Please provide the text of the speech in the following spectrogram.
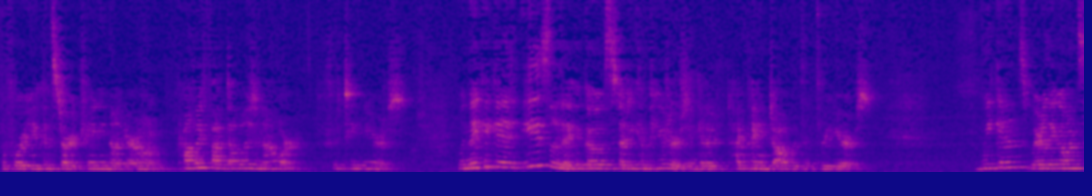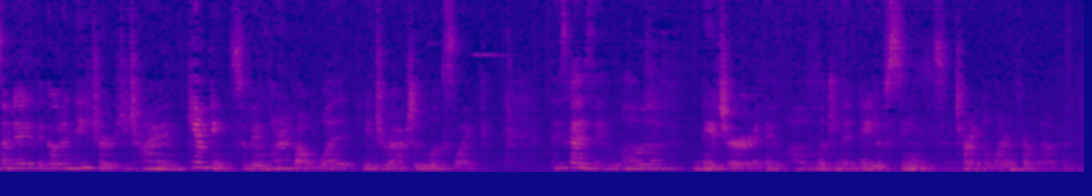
before you can start training on your own. Probably $5 an hour, 15 years. When they could get easily, they could go study computers and get a high paying job within three years. Weekends, where do they go on Sunday? They go to nature to try and camping so they learn about what nature actually looks like. These guys, they love nature and they love looking at native scenes and trying to learn from them. And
